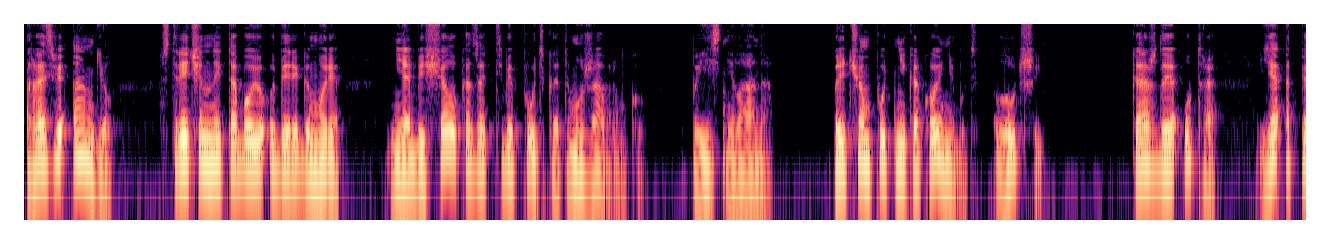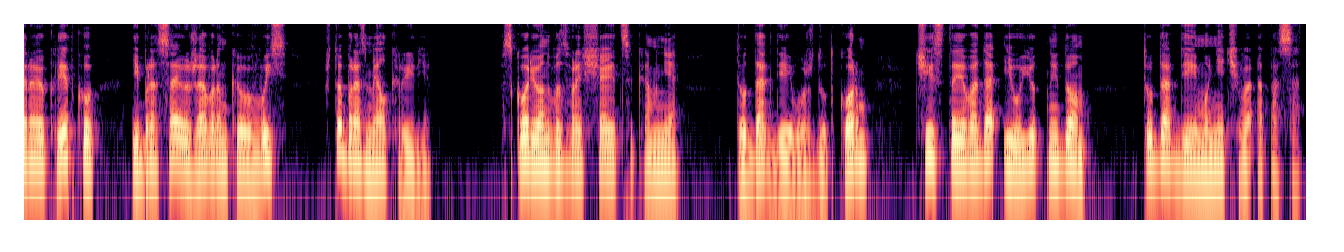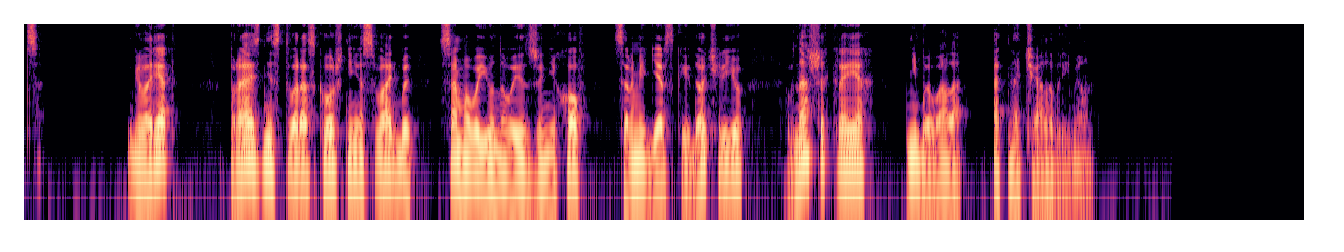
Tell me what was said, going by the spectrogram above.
«Разве ангел, встреченный тобою у берега моря, не обещал указать тебе путь к этому жаворонку?» — пояснила она. «Причем путь не какой-нибудь, лучший. Каждое утро я отпираю клетку и бросаю жаворонка ввысь, чтобы размял крылья. Вскоре он возвращается ко мне, туда, где его ждут корм, чистая вода и уютный дом, туда, где ему нечего опасаться. Говорят, празднество роскошнее свадьбы самого юного из женихов с армигерской дочерью в наших краях не бывало от начала времен.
